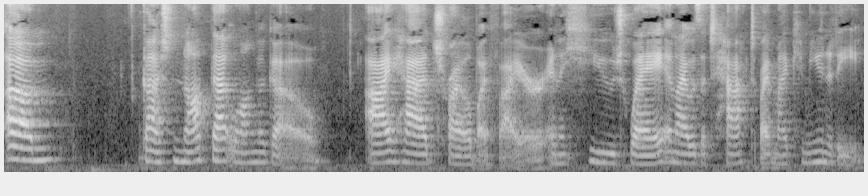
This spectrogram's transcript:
um, gosh, not that long ago, I had trial by fire in a huge way, and I was attacked by my community.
